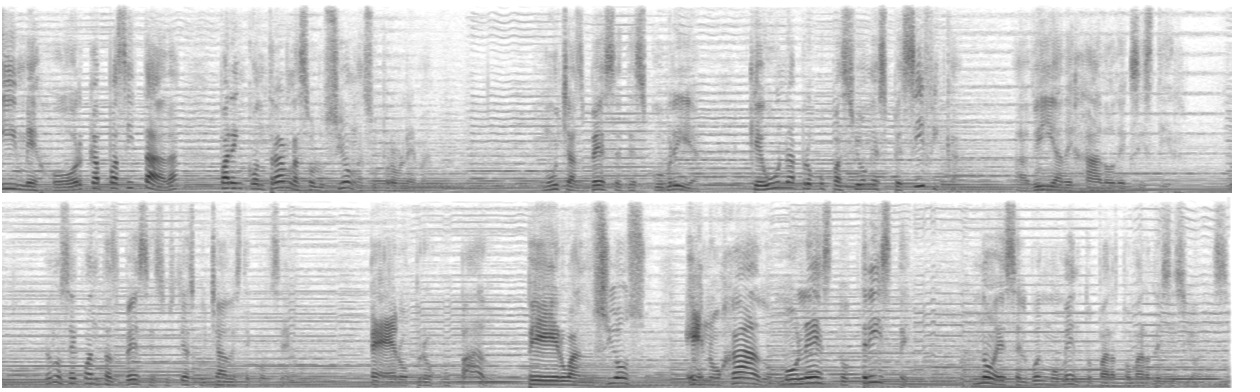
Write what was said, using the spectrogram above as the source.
y mejor capacitada para encontrar la solución a su problema. Muchas veces descubría que una preocupación específica había dejado de existir. Yo no sé cuántas veces usted ha escuchado este consejo, pero preocupado, pero ansioso, enojado, molesto, triste, no es el buen momento para tomar decisiones.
